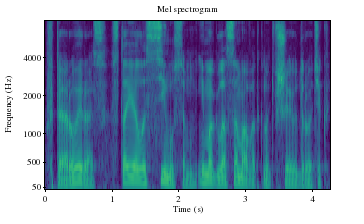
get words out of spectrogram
Второй раз стояла с Симусом и могла сама воткнуть в шею дротик.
